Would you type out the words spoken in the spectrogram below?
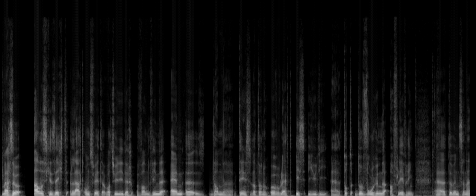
Maar zo, alles gezegd. Laat ons weten wat jullie ervan vinden. En uh, dan uh, het enige dat er nog overblijft, is jullie uh, tot de volgende aflevering te wensen. Hè.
